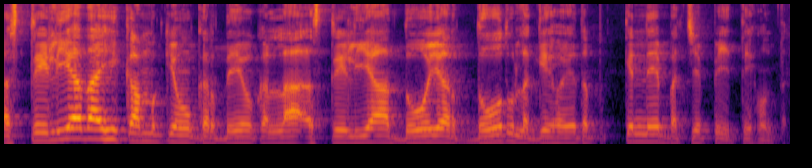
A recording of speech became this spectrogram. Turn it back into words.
ਆਸਟ੍ਰੇਲੀਆ ਦਾ ਹੀ ਕੰਮ ਕਿਉਂ ਕਰਦੇ ਹੋ ਕੱਲਾ ਆਸਟ੍ਰੇਲੀਆ 2002 ਤੋਂ ਲੱਗੇ ਹੋਏ ਤਾਂ ਕਿੰਨੇ ਬੱਚੇ ਭੇਜਤੇ ਹੁਣ ਤੱਕ?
